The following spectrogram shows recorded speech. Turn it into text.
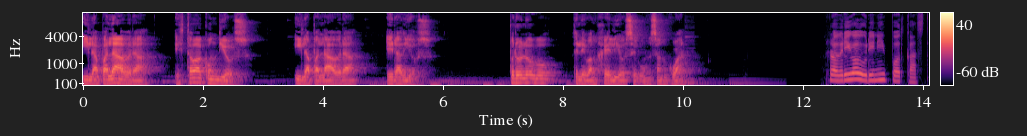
Y la palabra estaba con Dios, y la palabra era Dios. Prólogo del Evangelio según San Juan. Rodrigo Durini Podcast.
